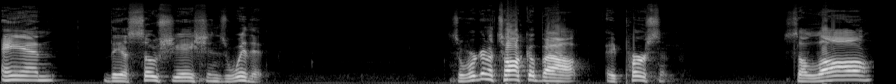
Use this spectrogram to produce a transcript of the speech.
and the associations with it. So, we're going to talk about a person, Salah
